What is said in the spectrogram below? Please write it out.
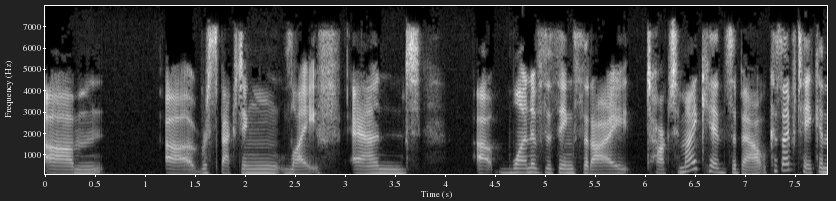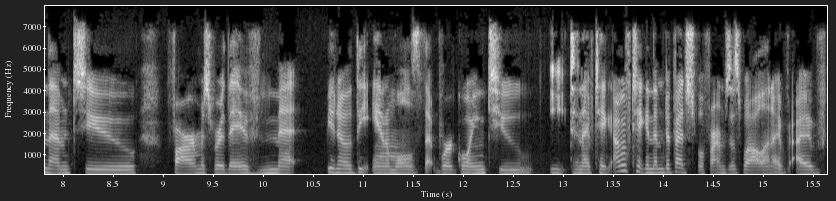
um, uh, respecting life and uh, one of the things that I talk to my kids about because I've taken them to farms where they've met you know the animals that we're going to eat. And i've taken i've taken them to vegetable farms as well. And i've i've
